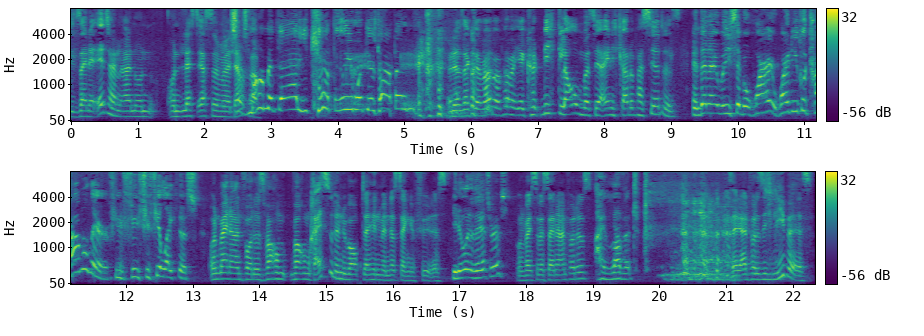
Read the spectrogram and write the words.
seine Eltern an und, und lässt erst einmal says, Dampf. Mom and Dad, you can't believe what just happened. Und er sagt, der Mama, Papa, ihr könnt nicht glauben, was hier eigentlich gerade passiert ist. and then I, he said, But why, why do you go travel there if you, if you, feel like this? Und meine Antwort ist, warum, warum reist du denn überhaupt dahin, wenn das dein Gefühl ist? You know what his answer is? Und weißt du, was seine Antwort ist? I love it. Seine Antwort ist, ich liebe es.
